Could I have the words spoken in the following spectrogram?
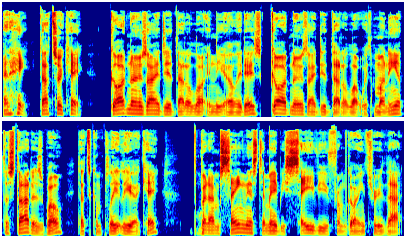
And hey, that's okay. God knows I did that a lot in the early days. God knows I did that a lot with money at the start as well. That's completely okay. But I'm saying this to maybe save you from going through that.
